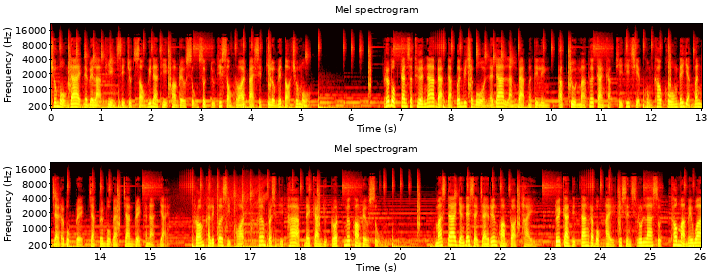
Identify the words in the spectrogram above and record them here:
ชั่วโมงได้ในเวลาเพียง 4.2 วินาทีความเร็วสูงสุดอยู่ที่ 280 กิโลเมตรต่อชั่วโมง ระบบกันสะเทือนหน้าแบบดับเบิลวิชโบนและด้านหลังแบบมัลติลิง ปรับจูนมาเพื่อการขับขี่ที่เฉียบคมเข้าโค้งได้อย่างมั่นใจระบบเบรกจากเรนโบแบบจานเบรกขนาดใหญ่ พร้อมคาลิเปอร์4พอร์ตเพิ่มประสิทธิภาพในการหยุดรถเมื่อความเร็วสูง Mazda ยังได้ใส่ใจเรื่องความปลอดภัย ด้วยการติดตั้งระบบ i 2 Sense รุ่นล่าสุดเข้ามาไม่ว่า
